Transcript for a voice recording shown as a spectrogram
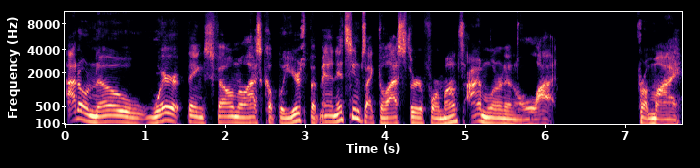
I don't know where things fell in the last couple of years, but man, it seems like the last three or four months, I'm learning a lot from my,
